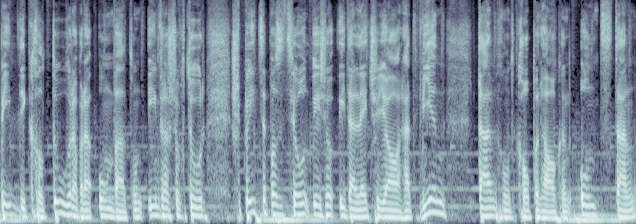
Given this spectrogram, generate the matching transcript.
Bildung, Kultur, aber auch Umwelt und Infrastruktur. Spitzenposition, wie schon in den letzten Jahren, hat Wien, dann kommt Kopenhagen und dann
